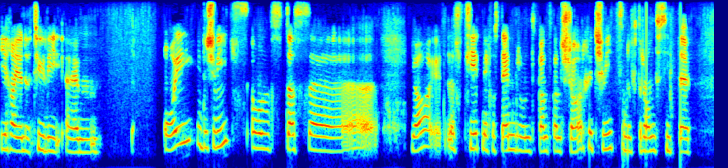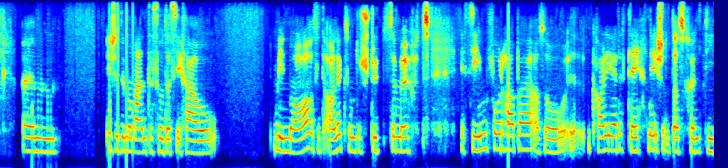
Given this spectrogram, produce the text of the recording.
Ich habe ja natürlich ähm, euch in der Schweiz und das, äh, ja, das zieht mich aus dem Grund ganz, ganz stark in die Schweiz und auf der anderen Seite ähm, ist es im Moment so, dass ich auch meinen Mann, also Alex, unterstützen möchte in seinem Vorhaben, also äh, karrieretechnisch und das könnte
